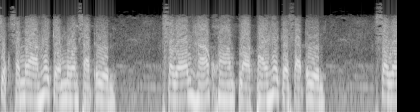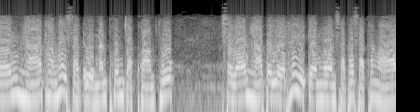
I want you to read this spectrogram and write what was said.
สุขสำราญให้แก่มวลสัตว์อื่นแสวงหาความปลอดภัยให้แก่สัตว์อื่นแสวงหาทำให้สัตว์อื่นนั้นพ้นจากความทุกข์แสวงหาประโยชน์ให้แก่มวลสรรพสัตว์ทั้งหลาย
